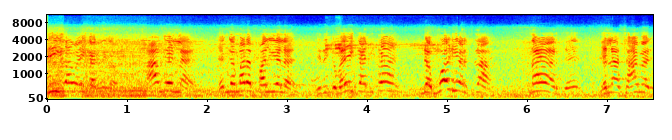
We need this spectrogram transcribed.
நீங்களா வழி காட்டுங்க. நாங்கள் இல்லை. எங்கள் மேலே பழியலை இதுக்கு வழி காட்டிட்டா இந்த மோடி அரசு தான் நான் அரசு. எல்லா சாமியார்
